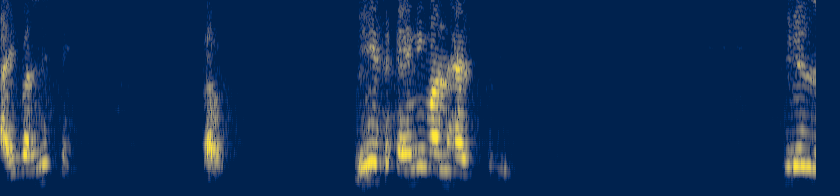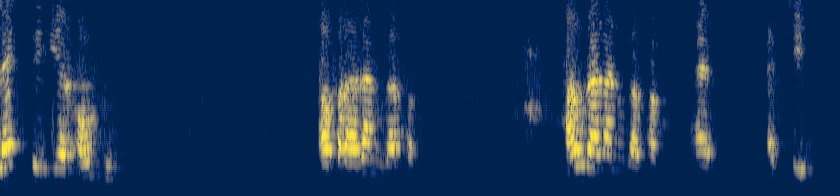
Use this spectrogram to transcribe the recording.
I only think. So, if anyone has grief, he will like to hear all this of Raganuga Bhakti. How Raganuga Bhakti have achieved,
